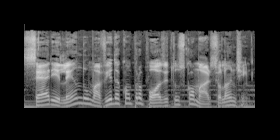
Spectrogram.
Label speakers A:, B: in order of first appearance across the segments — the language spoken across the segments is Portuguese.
A: Série Lendo uma Vida com Propósitos com Márcio Landim.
